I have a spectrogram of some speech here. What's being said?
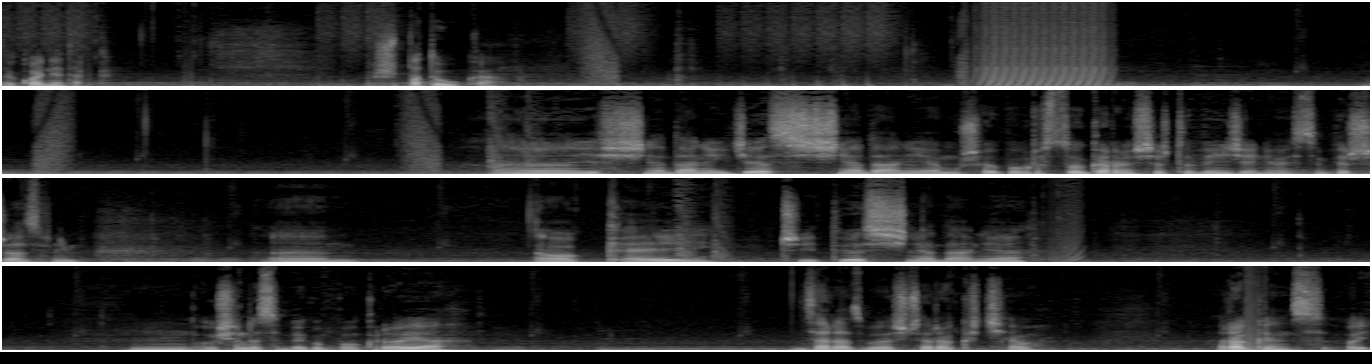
Dokładnie tak. Szpatułka. E, jest śniadanie. Gdzie jest śniadanie? Ja muszę po prostu ogarnąć też to więzienie. Jestem pierwszy raz w nim. E, Okej. Okay. Czyli tu jest śniadanie. Mm, usiądę sobie go pokroja. Zaraz, bo jeszcze rok chciał. Rockens. Oj,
